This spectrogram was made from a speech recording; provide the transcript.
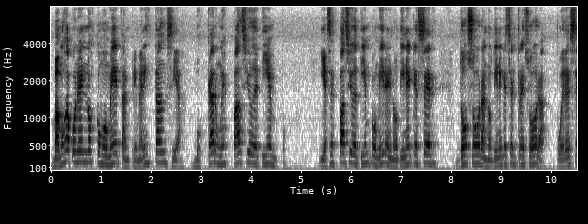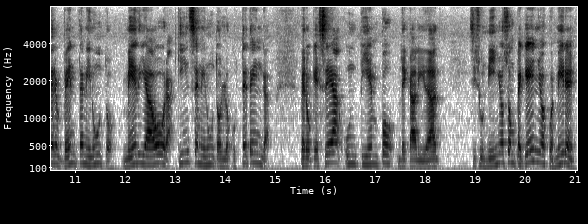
vamos a ponernos como meta en primera instancia buscar un espacio de tiempo. Y ese espacio de tiempo, mire, no tiene que ser dos horas, no tiene que ser tres horas, puede ser 20 minutos, media hora, 15 minutos, lo que usted tenga, pero que sea un tiempo de calidad. Si sus niños son pequeños, pues mire,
